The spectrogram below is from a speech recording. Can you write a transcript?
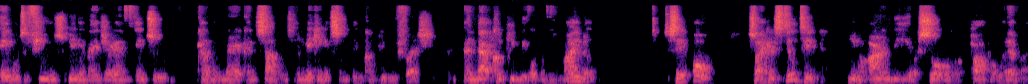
able to fuse being a Nigerian into kind of American sounds and making it something completely fresh. And that completely opened my mind up to say, oh, so I can still take, you know, R&B or soul or pop or whatever,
